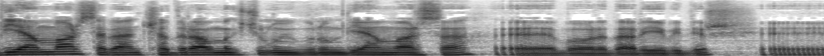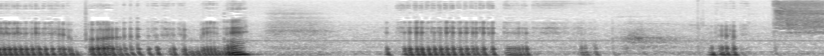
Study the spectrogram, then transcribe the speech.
diyen varsa ben çadır almak için uygunum diyen varsa e, bu arada arayabilir e, bu arada beni. E, evet.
